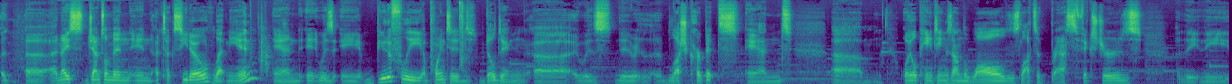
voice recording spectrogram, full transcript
a, uh, uh, a, nice gentleman in a tuxedo let me in, and it was a beautifully appointed building. Uh, it was the lush carpets and um, oil paintings on the walls, lots of brass fixtures. The the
